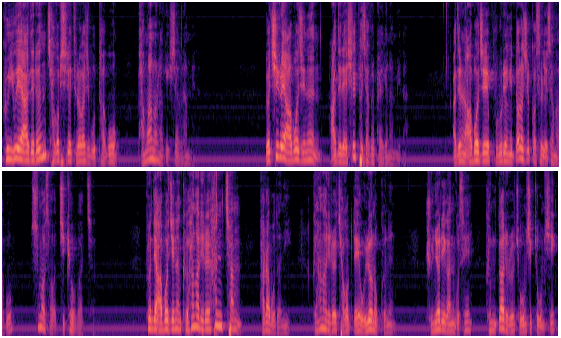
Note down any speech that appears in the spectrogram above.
그 이후에 아들은 작업실에 들어가지 못하고 방황을 하기 시작을 합니다. 며칠 후에 아버지는 아들의 실패작을 발견합니다. 아들은 아버지의 불호령이 떨어질 것을 예상하고 숨어서 지켜보았죠. 그런데 아버지는 그 항아리를 한참 바라보더니 그 항아리를 작업대에 올려놓고는 균열이 간 곳에 금가루를 조금씩 조금씩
